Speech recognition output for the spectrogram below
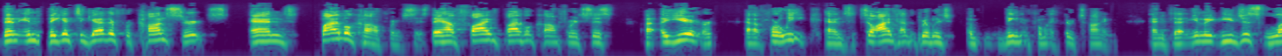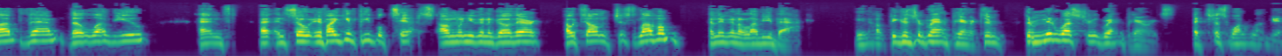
then in, they get together for concerts and Bible conferences. They have five Bible conferences uh, a year uh, for a week. And so I've had the privilege of being there for my third time. And, uh, you know, you just love them. They'll love you. And, uh, and so if I give people tips on when you're going to go there, I would tell them just love them and they're going to love you back, you know, because they're grandparents. They're, they're Midwestern grandparents that just want to love you.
